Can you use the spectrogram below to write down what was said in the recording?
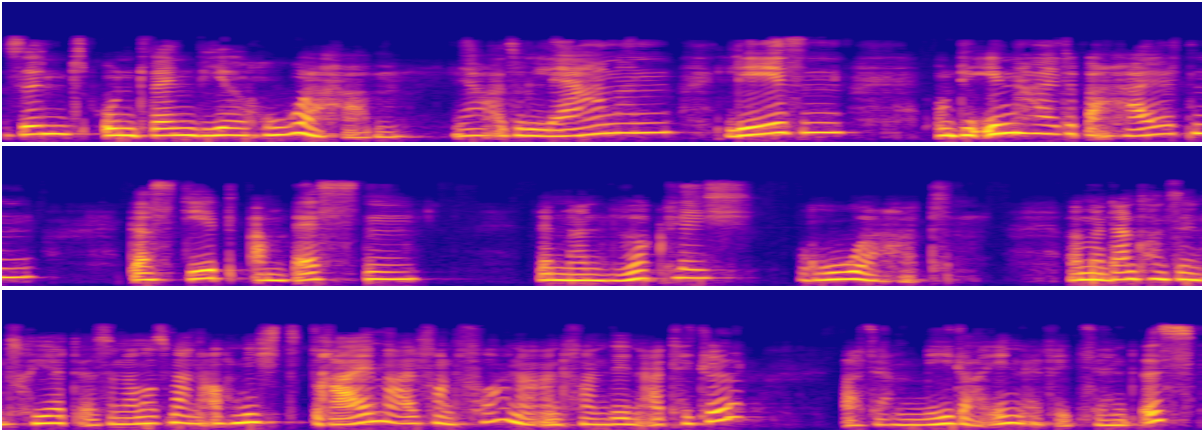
sind und wenn wir Ruhe haben. Ja, also lernen, lesen und die Inhalte behalten das geht am besten, wenn man wirklich Ruhe hat, weil man dann konzentriert ist. Und da muss man auch nicht dreimal von vorne anfangen, den Artikel, was ja mega ineffizient ist,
